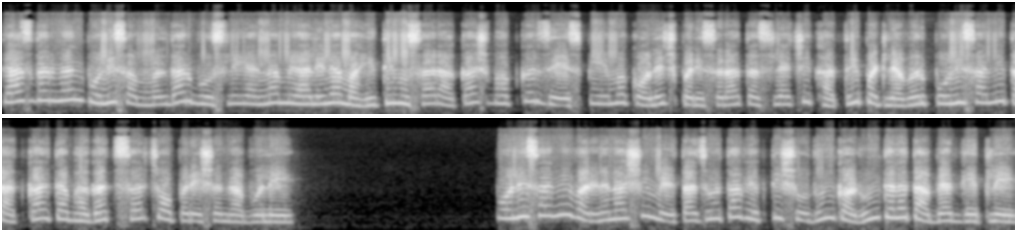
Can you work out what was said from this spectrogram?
त्याच दरम्यान पोलीस अंमलदार भोसले यांना मिळालेल्या माहितीनुसार आकाश भापकर जेएसपीएम कॉलेज परिसरात असल्याची खात्री पटल्यावर पोलिसांनी तात्काळ त्या भागात सर्च ऑपरेशन राबवले. पोलिसांनी वर्णनाशी मिळताजुळता व्यक्ती शोधून काढून त्याला ताब्यात घेतले.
